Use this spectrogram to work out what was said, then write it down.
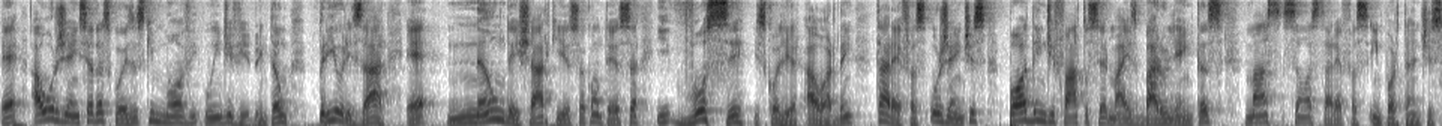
é a urgência das coisas que move o indivíduo. Então, priorizar é não deixar que isso aconteça e você escolher a ordem. Tarefas urgentes podem de fato ser mais barulhentas, mas são as tarefas importantes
